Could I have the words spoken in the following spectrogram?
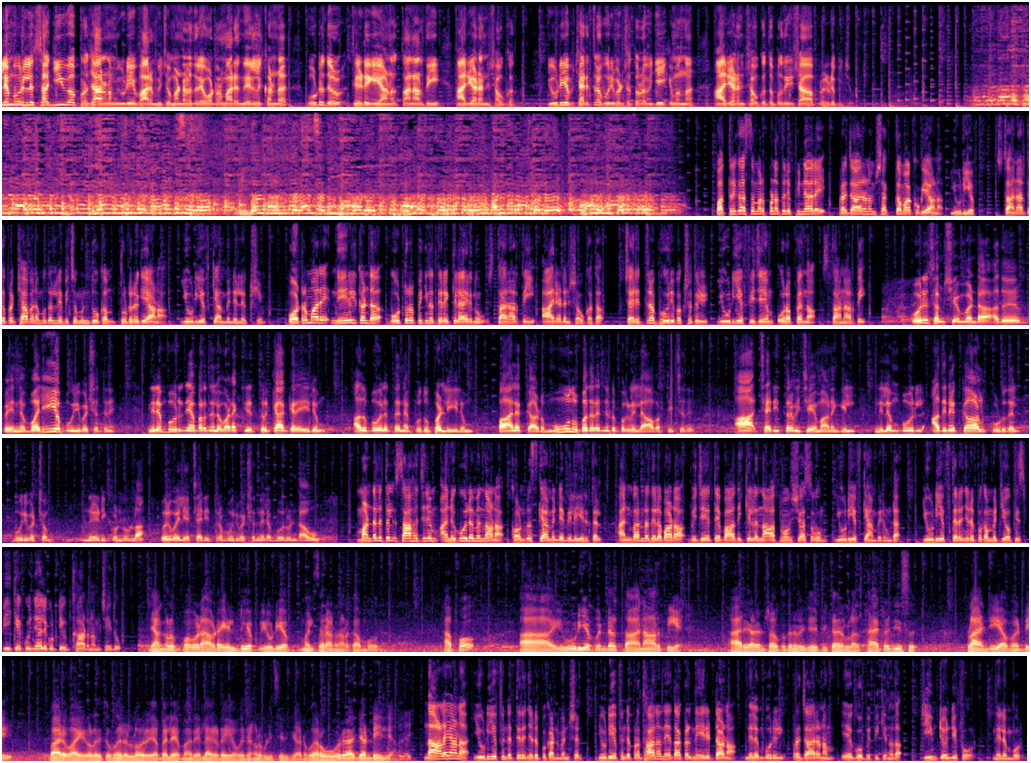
നിലമ്പൂരിൽ സജീവ പ്രചാരണം യു ഡി എഫ് ആരംഭിച്ചു. മണ്ഡലത്തിലെ വോട്ടർമാരെ നേരിൽ കണ്ട് വോട്ട് തേടുകയാണ് സ്ഥാനാർത്ഥി Aryadan Shoukath. U D F ചരിത്ര ഭൂരിപക്ഷത്തോടെ വിജയിക്കുമെന്ന് ആര്യാടൻ ഷൗക്കത്ത് പ്രതീക്ഷ പ്രകടിപ്പിച്ചു. പത്രികാ സമർപ്പണത്തിന് പിന്നാലെ പ്രചാരണം ശക്തമാക്കുകയാണ് യു ഡി എഫ് സ്ഥാനാർത്ഥി പ്രഖ്യാപനം മുതൽ ലഭിച്ച മുൻതൂക്കം തുടരുകയാണ് യു ഡി എഫ് ക്യാമ്പിന്റെ ലക്ഷ്യം. വോട്ടർമാരെ നേരിൽ കണ്ട് വോട്ടുറപ്പിക്കുന്ന തിരക്കിലായിരുന്നു സ്ഥാനാർത്ഥി ആര്യടൻ ഷൗക്കത്ത്. ചരിത്ര ഭൂരിപക്ഷത്തിൽ യു ഡി എഫ് വിജയം ഉറപ്പെന്ന സ്ഥാനാർത്ഥി. ഒരു സംശയം വേണ്ട അത് പിന്നെ വലിയ ഭൂരിപക്ഷത്തിന്. നിലമ്പൂർ ഞാൻ പറഞ്ഞല്ലോ വടക്ക് തൃക്കാക്കരയിലും അതുപോലെ തന്നെ പുതുപ്പള്ളിയിലും പാലക്കാടും മൂന്ന് ഉപതെരഞ്ഞെടുപ്പുകളിൽ ആവർത്തിച്ചത്. ആ ചരിത്ര വിജയമാണെങ്കിൽ നിലമ്പൂരിൽ അതിനേക്കാൾ കൂടുതൽ ഭൂരിപക്ഷം നേടിക്കൊണ്ടുള്ള ഒരു വലിയ ചരിത്ര ഭൂരിപക്ഷം നിലമ്പൂരുണ്ടാവും. മണ്ഡലത്തിൽ സാഹചര്യം അനുകൂലമെന്നാണ് കോൺഗ്രസ് ക്യാമ്പിന്റെ വിലയിരുത്തൽ. അൻവറിന്റെ നിലപാട് വിജയത്തെ ബാധിക്കില്ലെന്ന ആത്മവിശ്വാസവും യു ഡി എഫ് ക്യാമ്പിനുണ്ട്. യു ഡി എഫ് തെരഞ്ഞെടുപ്പ് committee office P K Kunhalikutty ഉദ്ഘാടനം ചെയ്തു. ഞങ്ങളിപ്പോൾ ഇവിടെ അവിടെ L D F U D F മത്സരമാണ് നടക്കാൻ പോകുന്നത്. അപ്പോൾ യു ഡി എഫിന്റെ സ്ഥാനാർത്ഥിയെ ആര്യാടൻ ഷൗക്കത്തിന് വിജയിപ്പിക്കാനുള്ള സ്ട്രാറ്റജീസ് പ്ലാൻ ചെയ്യാൻ വേണ്ടി ഭാരവാഹികൾ ചുമതലയുള്ളവർ എം എൽ എമാർ എല്ലാവരുടെയും യോഗം ഞങ്ങൾ വിളിച്ചിരിക്കുകയാണ്. വേറെ ഒരു അജണ്ടയില്ല. നാളെയാണ് യു ഡി എഫിന്റെ തിരഞ്ഞെടുപ്പ് കൺവെൻഷൻ. യു ഡി എഫിന്റെ പ്രധാന നേതാക്കൾ നേരിട്ടാണ് നിലമ്പൂരിൽ പ്രചാരണം ഏകോപിപ്പിക്കുന്നത്. Team twenty four Nilambur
